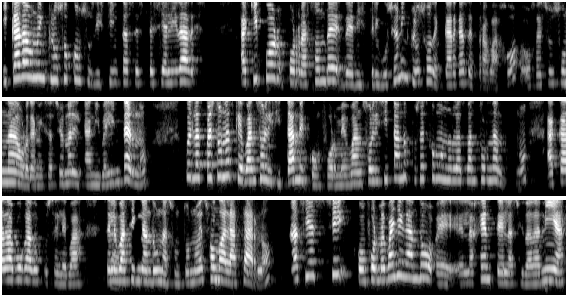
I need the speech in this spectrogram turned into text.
y cada uno incluso con sus distintas especialidades. Aquí por, por razón de, distribución incluso de cargas de trabajo, o sea, eso es una organización a, nivel interno, pues las personas que van solicitando y conforme van solicitando, pues es como nos las van turnando, ¿no? A cada abogado pues se le va, se le va asignando un asunto, no es como al azar, ¿no? Así es, sí, conforme va llegando eh, la gente, la ciudadanía,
